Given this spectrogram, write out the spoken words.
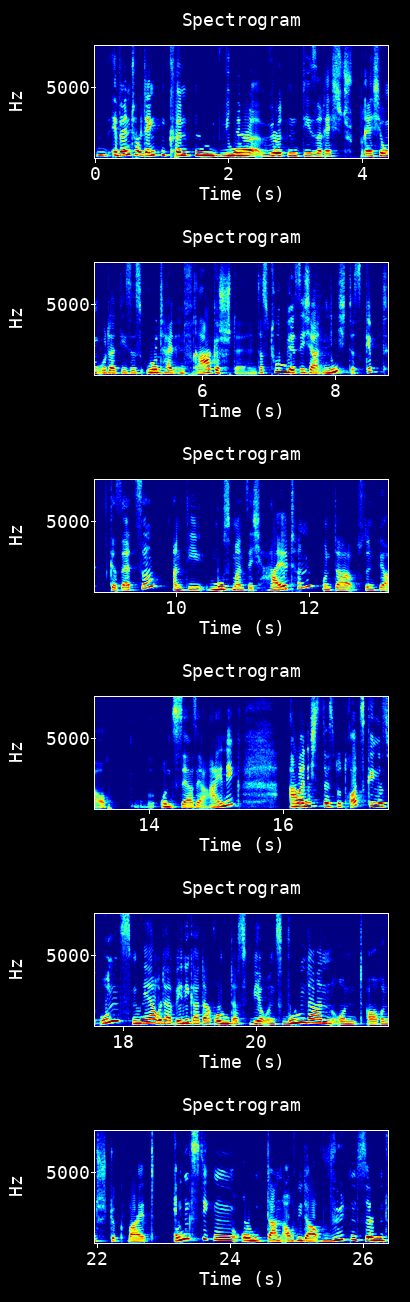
eventuell denken könnten, wir würden diese Rechtsprechung oder dieses Urteil in Frage stellen. Das tun wir sicher nicht. Es gibt Gesetze, an die muss man sich halten und da sind wir auch uns sehr, sehr einig. Aber nichtsdestotrotz ging es uns mehr oder weniger darum, dass wir uns wundern und auch ein Stück weit ängstigen und dann auch wieder wütend sind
